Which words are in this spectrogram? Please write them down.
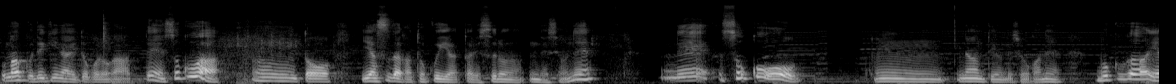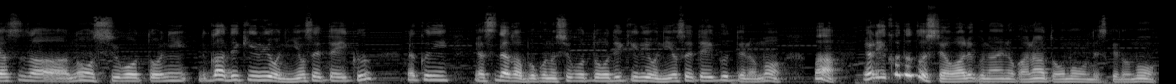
うまくできないところがあってそこはうんと安田が得意やったりするんですよね。でそこをうん何て言うんでしょうかね僕が安田の仕事にができるように寄せていく逆に安田が僕の仕事をできるように寄せていくっていうのもまあやり方としては悪くないのかなと思うんですけども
